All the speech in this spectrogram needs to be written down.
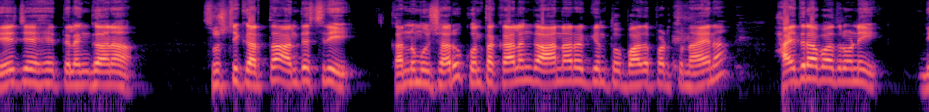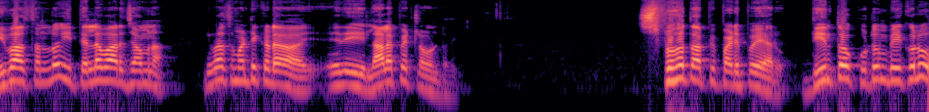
జయ జయ హే తెలంగాణ సృష్టికర్త అందశ్రీ కన్నుమూశారు. కొంతకాలంగా అనారోగ్యంతో బాధపడుతున్న ఆయన హైదరాబాద్లోని నివాసంలో ఈ తెల్లవారుజామున నివాసం అంటే ఇక్కడ ఏది లాలపేటలో ఉంటుంది. స్పృహ తప్పి పడిపోయారు. దీంతో కుటుంబీకులు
